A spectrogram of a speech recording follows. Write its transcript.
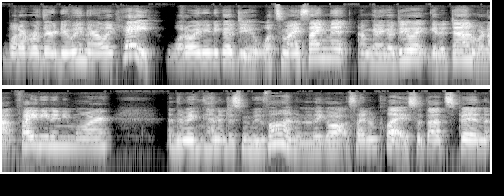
whatever they're doing, they're like, hey, what do I need to go do? What's my assignment? I'm to go do it, get it done. We're not fighting anymore. And then we can kind of just move on and then they go outside and play. So that's been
